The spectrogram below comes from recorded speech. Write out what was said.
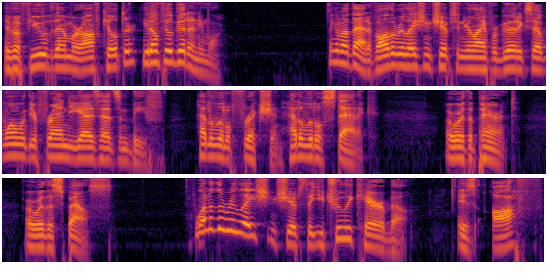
If a few of them are off kilter, you don't feel good anymore. Think about that. If all the relationships in your life were good except one with your friend, you guys had some beef, had a little friction, had a little static, or with a parent, or with a spouse. If one of the relationships that you truly care about is off,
